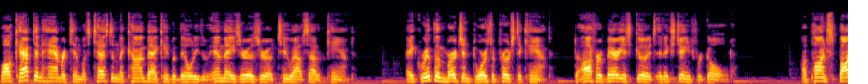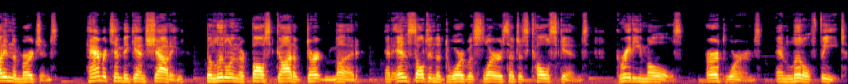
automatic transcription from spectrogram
While Captain Hammerton was testing the combat capabilities of MA-002 outside of camp, a group of merchant dwarfs approached the camp to offer various goods in exchange for gold. Upon spotting the merchants, Hammerton began shouting, belittling their false god of dirt and mud, and insulting the dwarves with slurs such as coalskins, greedy moles, earthworms, and little feet.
